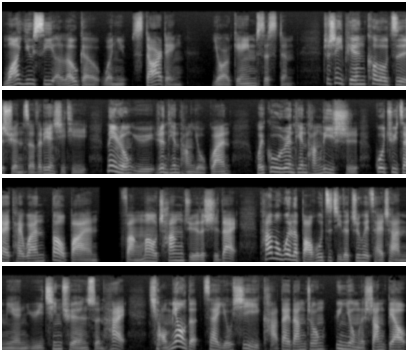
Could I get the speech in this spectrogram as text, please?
Why you see a logo when you starting your game system。这是一篇扣漏字选择的练习题，内容与任天堂有关。回顾任天堂历史，过去在台湾盗版。仿冒猖獗的时代， 他们为了保护自己的智慧财产免于侵权损害，巧妙的在游戏卡带当中运用了商标。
